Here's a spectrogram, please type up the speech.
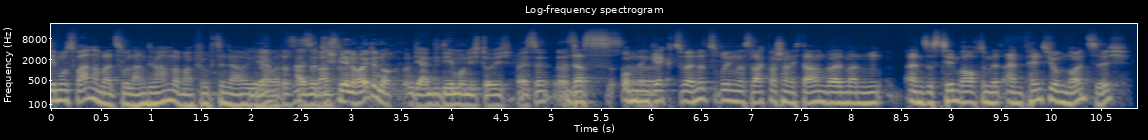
Demos waren damals so lang, die haben da mal 15 Jahre Ja, gedauert. Das ist- also die spielen heute noch und die haben die Demo nicht durch, weißt du? Das, ist, um den äh, Gag zu Ende zu bringen, das lag wahrscheinlich daran, weil man ein System brauchte mit einem Pentium 90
